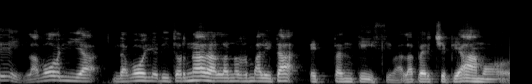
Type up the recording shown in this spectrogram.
Sì, la voglia, la voglia, di tornare alla normalità è tantissima, la percepiamo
